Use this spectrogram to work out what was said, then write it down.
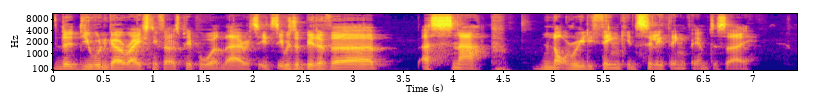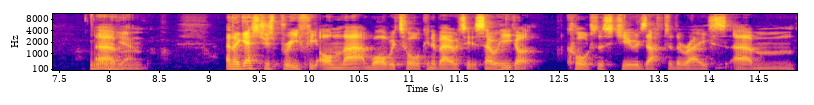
The, you wouldn't go racing if those people weren't there. It's, it's it was a bit of a a snap, not really thinking, silly thing for him to say. Um, Yeah. And I guess just briefly on that, while we're talking about it, so he got called to the stewards after the race. Um,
